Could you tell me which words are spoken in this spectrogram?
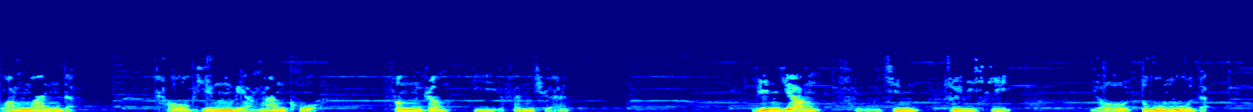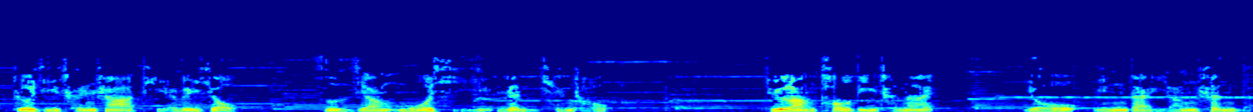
王湾的“潮平两岸阔，风正一分泉”；临江抚今追昔。有杜牧的“折戟沉沙铁未销，自将磨洗认前朝”；巨浪滔地尘埃，有明代杨慎的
